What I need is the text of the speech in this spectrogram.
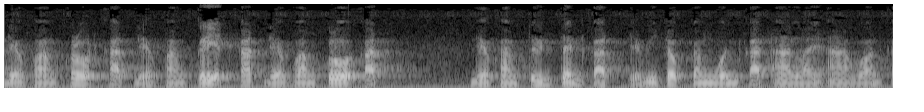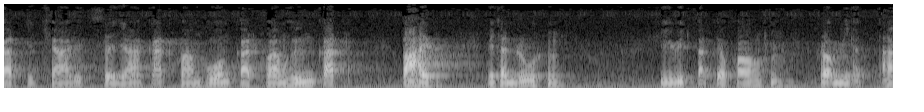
เดี๋ยวความโกรธกัด เดี๋ยวความเกลียดกัด เดี๋ยวความกลัวกัด เดี๋ยวความตื่นเต้นกัด เดี๋ยววิตกกังวลกัดอะไรอาวรกัดอิจฉาริษยากัดความหวงกัดความหึงกัด ตาย ไม่ทันรู้ ชีวิตกัดเจ้าของ เพราะมีอัตตา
